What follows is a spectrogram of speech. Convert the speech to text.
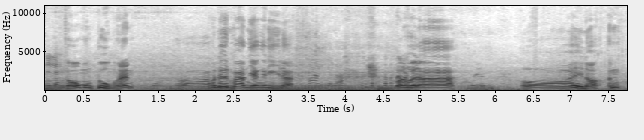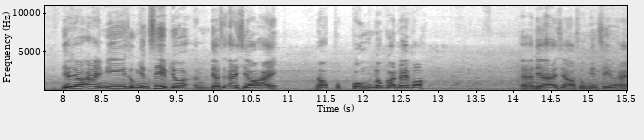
นตูมนี่แหละอ๋อมงตุ่มฮันโดนอ่าเพิ่นเดินบ้านหยังอันนี้ล่ะ บ้านกันละบ้านห้วยลา โอ้ยเนาะอันเดี๋ยวเดี๋ยวไอ้ายมีถุงยังชีพอยู่อันเดี๋ยวไอ้ายสิเอาให้ เนาะปปงลงก่อนได้บ่เออเดี๋ยวไอ้ายสิเอาถุงยังชีพให้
